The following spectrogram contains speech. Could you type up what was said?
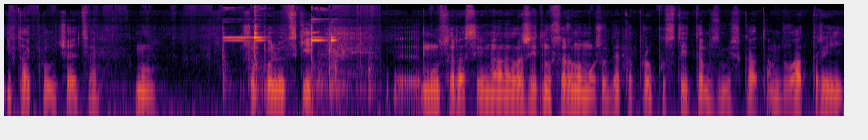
І так виходить, ну, щоб по-людськи. Е, Мусора сильно не лежить, ну все одно можу десь пропустити там з мішка там 2-3,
